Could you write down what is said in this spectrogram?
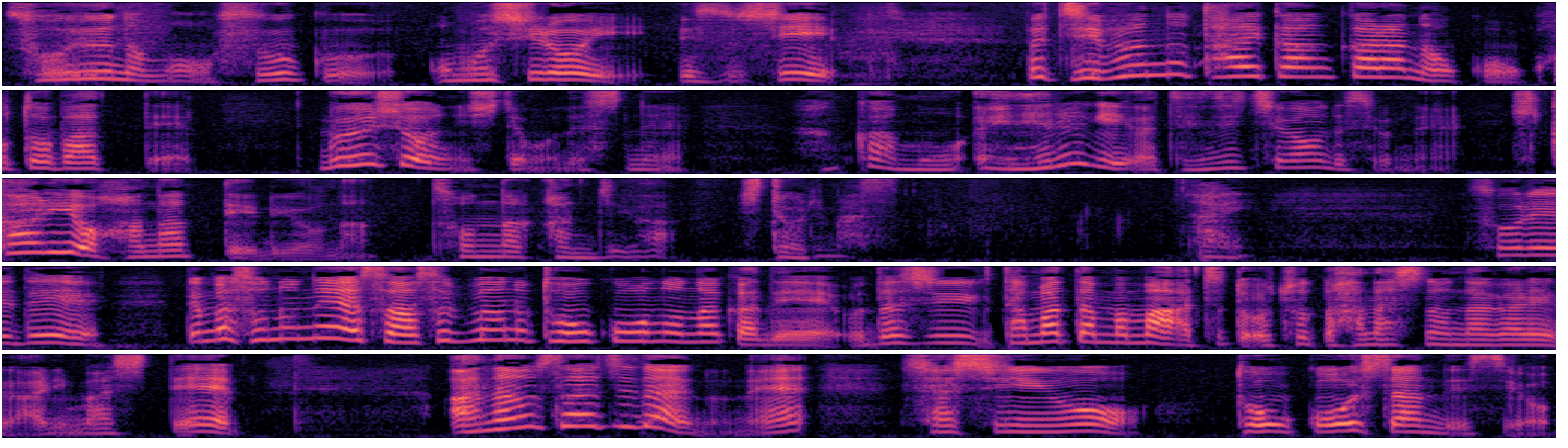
そういうのもすごく面白いですし自分の体感からのこう言葉って文章にしてもですねなんかもうエネルギーが全然違うんですよね。光を放っているようなそんな感じがしております。はい。それででまあそのねそ遊び場の投稿の中で私たまたままあちょっとちょっと話の流れがありましてアナウンサー時代のね写真を投稿したんですよ。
